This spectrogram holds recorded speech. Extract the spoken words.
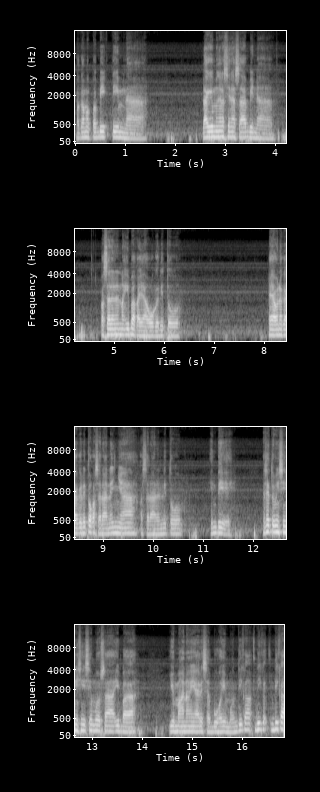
Huwag ka magpa-victim na lagi mo na lang sinasabi na kasalanan ng iba kaya ako ganito. Kaya ako nagaganito, kasalanan niya, kasalanan nito. Hindi eh. Kasi tuwing sinisisi mo sa iba yung mga nangyayari sa buhay mo, hindi ka hindi ka, hindi ka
